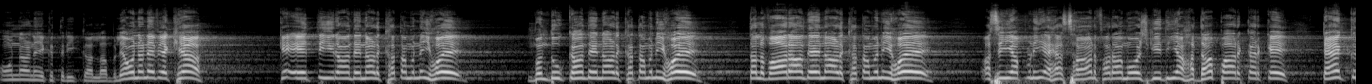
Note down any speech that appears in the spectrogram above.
ਉਹਨਾਂ ਨੇ ਇੱਕ ਤਰੀਕਾ ਲੱਭ ਲਿਆ। ਉਹਨਾਂ ਨੇ ਵੇਖਿਆ ਕਿ ਇਹ ਤੀਰਾਂ ਦੇ ਨਾਲ ਖਤਮ ਨਹੀਂ ਹੋਏ, ਬੰਦੂਕਾਂ ਦੇ ਨਾਲ ਖਤਮ ਨਹੀਂ ਹੋਏ, ਤਲਵਾਰਾਂ ਦੇ ਨਾਲ ਖਤਮ ਨਹੀਂ ਹੋਏ। ਅਸੀਂ ਆਪਣੀ ਅਹਿਸਾਨ ਫਰਾਮੋਸ਼ਗੀ ਦੀਆਂ ਹੱਦਾਂ ਪਾਰ ਕਰਕੇ ਟੈਂਕ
